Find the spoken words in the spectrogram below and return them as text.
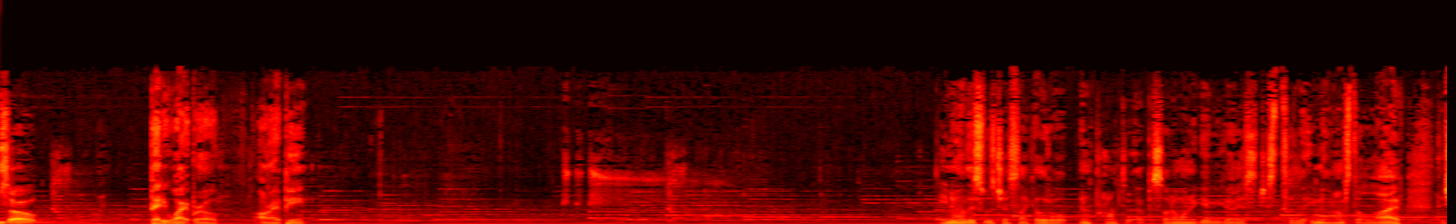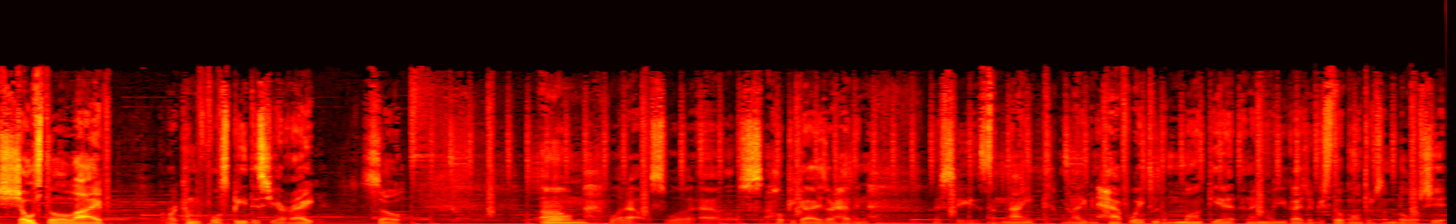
so, Betty White, bro. RIP. Know, this was just like a little impromptu episode I want to give you guys just to let you know that I'm still alive. The show's still alive. We're coming full speed this year, right? So, um, what else? What else? I hope you guys are having. Let's see, it's the 9th. We're not even halfway through the month yet, and I know you guys are still going through some bullshit,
